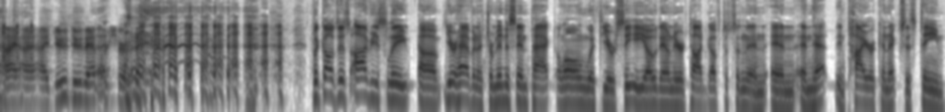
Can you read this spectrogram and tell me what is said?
I, I, do do that for sure. because it's obviously uh, you're having a tremendous impact along with your CEO down there, Todd Gustafson, and and and that entire Kinexus team.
